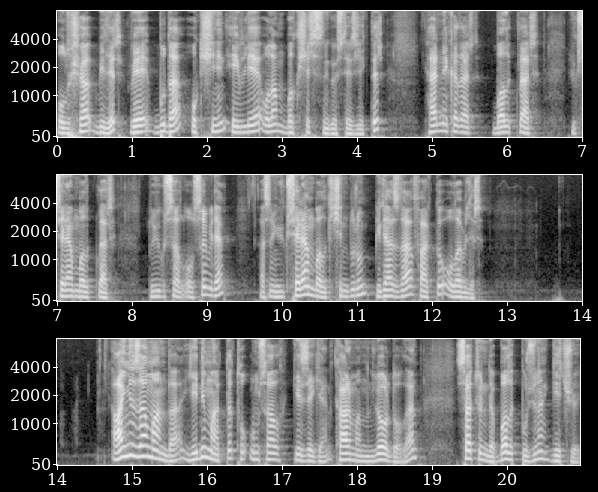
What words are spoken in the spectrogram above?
oluşabilir ve bu da o kişinin evliliğe olan bakış açısını gösterecektir. Her ne kadar balıklar, yükselen balıklar duygusal olsa bile aslında yükselen balık için durum biraz daha farklı olabilir. Aynı zamanda 7 Mart'ta toplumsal gezegen karmanın lordu olan Satürn de balık burcuna geçiyor.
